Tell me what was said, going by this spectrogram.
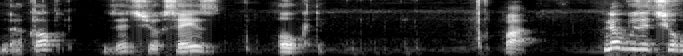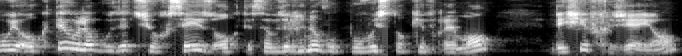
D'accord? Vous êtes sur 16 octets. Voilà. Là, vous êtes sur 8 octets ou là, vous êtes sur 16 octets. Ça veut dire que là, vous pouvez stocker vraiment des chiffres géants.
